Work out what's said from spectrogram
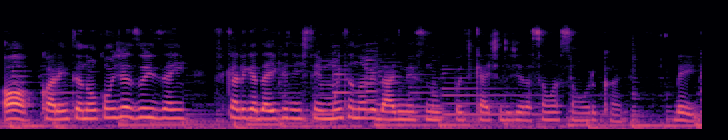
Ó, oh, quarentenou com Jesus, hein? Fica ligada aí que a gente tem muita novidade nesse novo podcast do Geração Ação Urucânia. Beijo!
